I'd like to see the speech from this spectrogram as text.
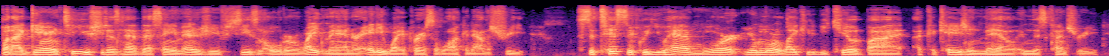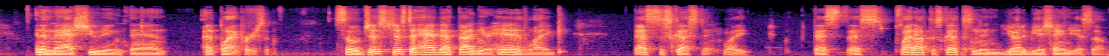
But I guarantee you, she doesn't have that same energy if she sees an older white man or any white person walking down the street. Statistically, you have more, you're more likely to be killed by a Caucasian male in this country in a mass shooting than a black person. So just just to have that thought in your head, like that's disgusting. Like that's that's flat out disgusting, and you got to be ashamed of yourself.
